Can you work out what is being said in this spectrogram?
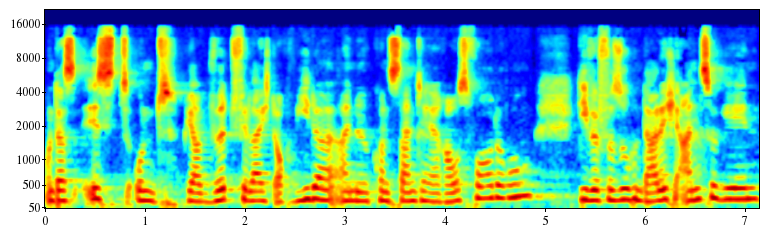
Und das ist und ja, wird vielleicht auch wieder eine konstante Herausforderung, die wir versuchen dadurch anzugehen,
